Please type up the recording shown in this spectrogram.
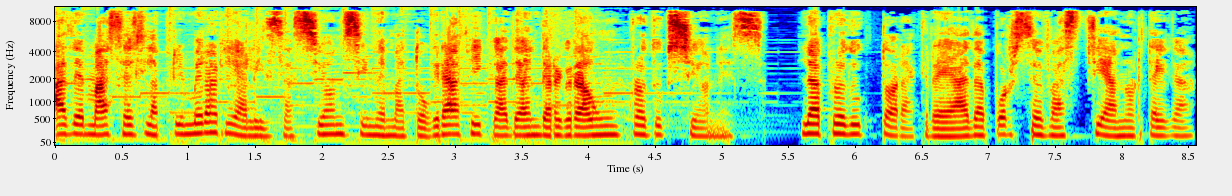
Además es la primera realización cinematográfica de Underground Producciones, la productora creada por Sebastián Ortega.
